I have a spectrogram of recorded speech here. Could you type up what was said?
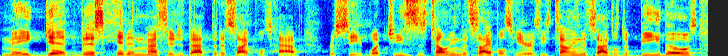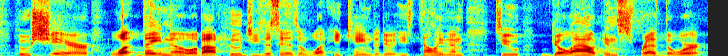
may get this hidden message that the disciples have received. What Jesus is telling the disciples here is he's telling the disciples to be those who share what they know about who Jesus is and what he came to do. He's telling them to go out and spread the word.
